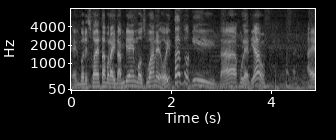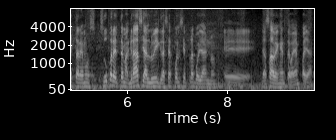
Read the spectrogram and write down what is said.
el Boris Squad está por ahí también. Most Wanted. Hoy está todo aquí, está fuleteado. Ahí estaremos. Súper el tema. Gracias, Luis. Gracias por siempre apoyarnos. Eh, ya saben, gente, vayan para allá.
